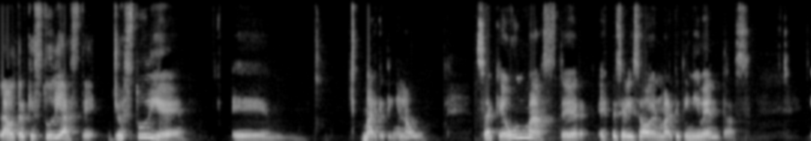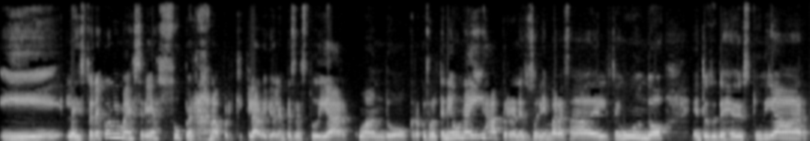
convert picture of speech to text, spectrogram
La otra, que estudiaste? Yo estudié Em, marketing en la U. Saqué un máster especializado en marketing y ventas. Y la historia con mi maestría es súper rara porque, claro, yo la empecé a estudiar cuando creo que solo tenía una hija, pero en eso salí embarazada del segundo, entonces dejé de estudiar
